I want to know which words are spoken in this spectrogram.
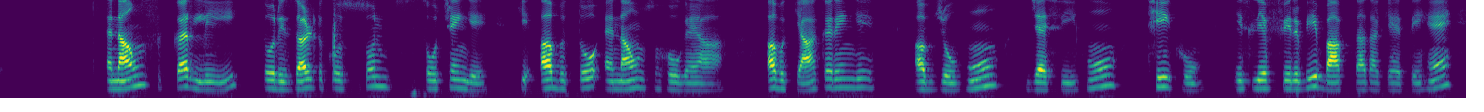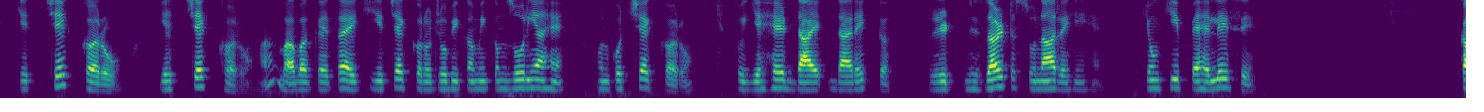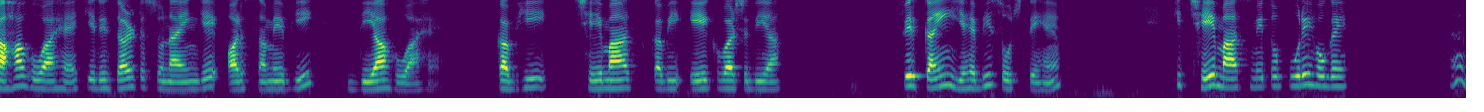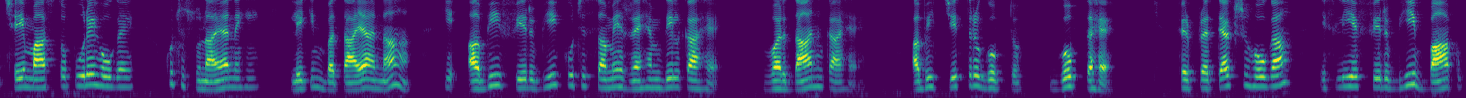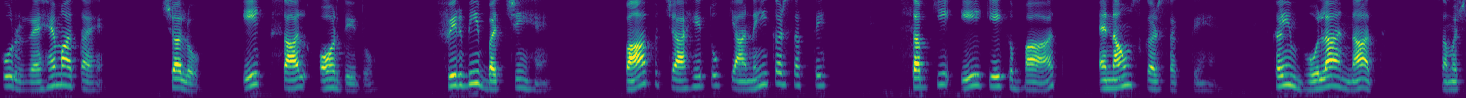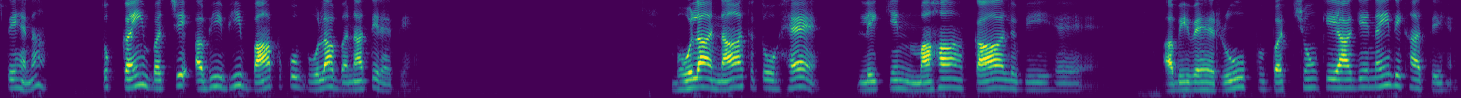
अनाउंस कर ली तो रिज़ल्ट को सुन, सोचेंगे। कि अब तो अनाउंस हो गया। अब क्या करेंगे? अब जो हूँ, जैसी हूँ, ठीक हूँ। इसलिए फिर भी बाप दादा कहते हैं कि चेक करो, ये चेक करो। हाँ बाबा कहता है कि ये चेक करो, जो भी कमी कमजोरियाँ हैं, उनको चेक करो। तो यह डायरेक्ट रिज़ल्ट सुना रहे हैं, क्योंकि पहले से कहा हुआ है कि रिज़ल्ट सुनाएँगे और समय भी दिया हुआ है। कभी छ मास, कभी एक वर्ष दिया। फिर कई यह भी सोचते हैं कि छ मास में तो पूरे हो गए। छ मास तो पूरे हो गए। कुछ सुनाया नहीं, लेकिन बताया ना कि अभी फिर भी कुछ समय रहम दिल का है, वरदान का है। अभी चित्र गुप्त गुप्त है। फिर प्रत्यक्ष होगा, इसलिए फिर भी बाप को रहम आता है। चलो, एक साल और दे दो। फिर भी बच्चे हैं। बाप चाहे तो क्या नहीं कर सकते? सबकी एक एक बात अनाउंस कर सकते हैं। कई भोलानाथ समझते हैं ना? तो कई बच्चे अभी भी बाप को भोला बनाते रहते हैं। भोलानाथ तो है, लेकिन महाकाल भी है। अभी वह रूप बच्चों के आगे नहीं दिखाते हैं।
